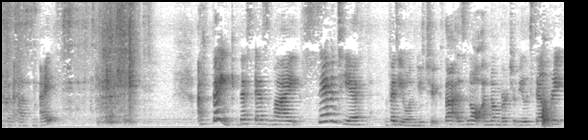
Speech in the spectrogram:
I'm gonna add some ice. I think this is my 70th video on YouTube. That is not a number to really celebrate.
